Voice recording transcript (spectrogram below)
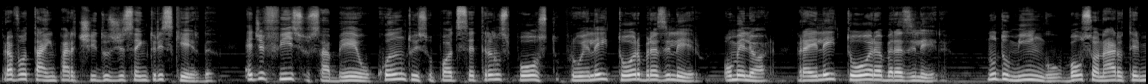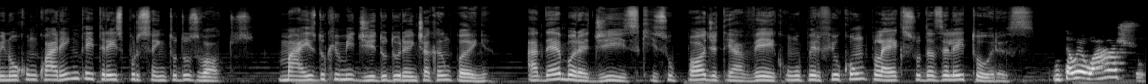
para votar em partidos de centro-esquerda. É difícil saber o quanto isso pode ser transposto para o eleitor brasileiro, ou melhor, para a eleitora brasileira. No domingo, Bolsonaro terminou com 43% dos votos, mais do que o medido durante a campanha. A Débora diz que isso pode ter a ver com o perfil complexo das eleitoras. Então, eu acho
